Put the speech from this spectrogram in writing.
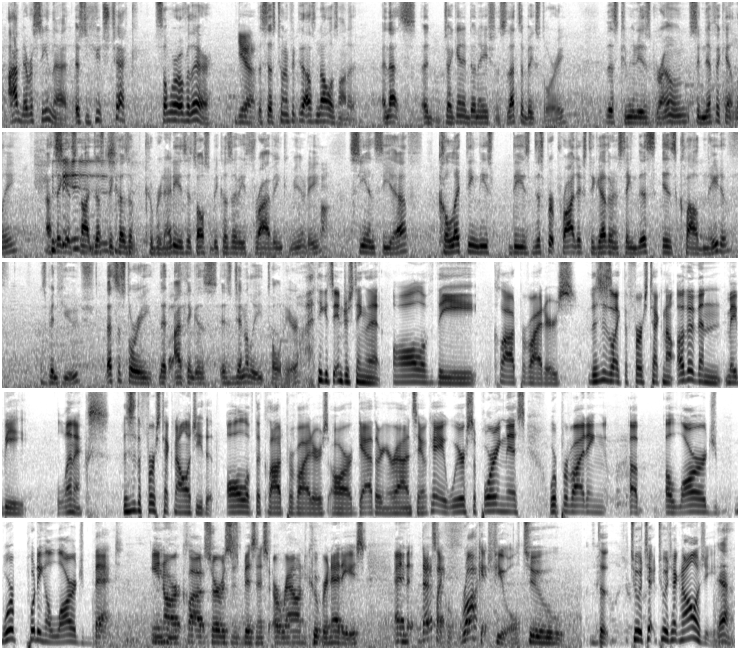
I've never seen that. There's a huge check somewhere over there Yeah. that says $250,000 on it. And that's a gigantic donation. So that's a big story. This community has grown significantly. I think see, it's not just because of Kubernetes, it's also because of a thriving community. Huh. CNCF, collecting these, these disparate projects together and saying this is cloud native has been huge. That's a story that I think is, is generally told here. I think it's interesting that all of the cloud providers, this is like the first technology, other than maybe Linux, this is the first technology that all of the cloud providers are gathering around saying, okay, we're supporting this, we're providing a, a large, we're putting a large bet in our cloud services business around Kubernetes. And that's like rocket fuel to the to a, te- to a technology. Yeah.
